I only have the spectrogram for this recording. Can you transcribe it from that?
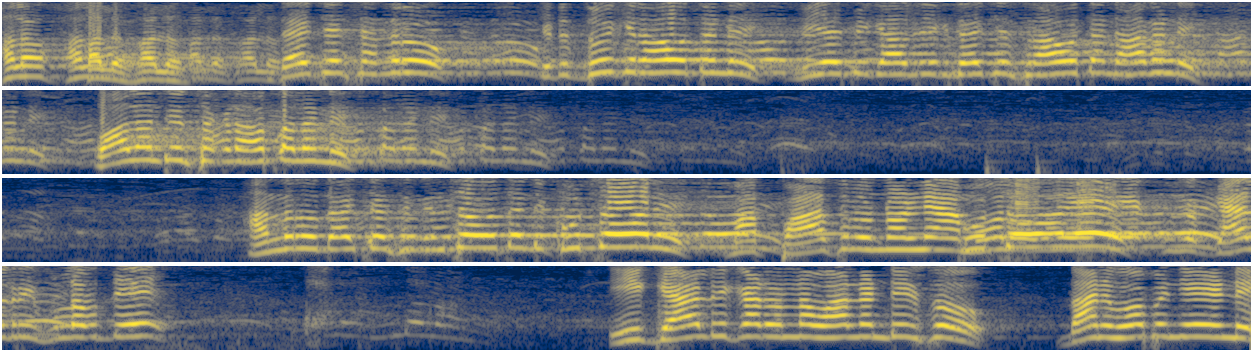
హలో హలో హలో దయచేసి అందరూ ఇటు దూకి రావద్దండి. విఐపి గ్యాలరీకి దయచేసి రావద్దండి ఆగండి. వాలంటీర్స్ అక్కడ ఆపాలండి. అందరూ దయచేసి నిల్చోవద్దండి కూర్చోవాలి. మా పాసులు ఉన్నోళ్ళని ఆ మూల కూర్చోవాలి. గ్యాలరీ ఫుల్ అవుద్ది. ఈ గ్యాలరీ కాడ ఉన్న వాలంటీర్స్ దాన్ని ఓపెన్ చేయండి.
